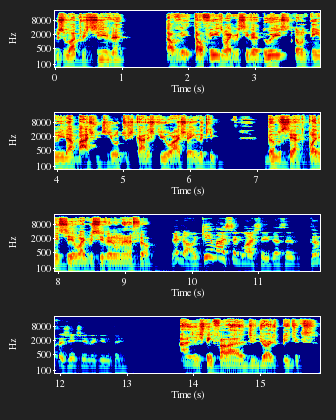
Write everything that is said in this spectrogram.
slot receiver, talvez, talvez um wide receiver 2, então tenho ele abaixo de outros caras que eu acho ainda que, dando certo, podem ser wide receiver 1 na NFL. Legal. E quem mais você gosta aí dessa tanta gente ainda que não tem? A gente tem que falar de George Pickens.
